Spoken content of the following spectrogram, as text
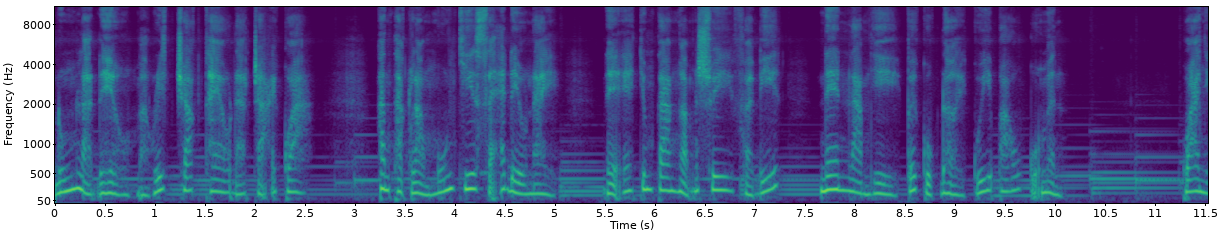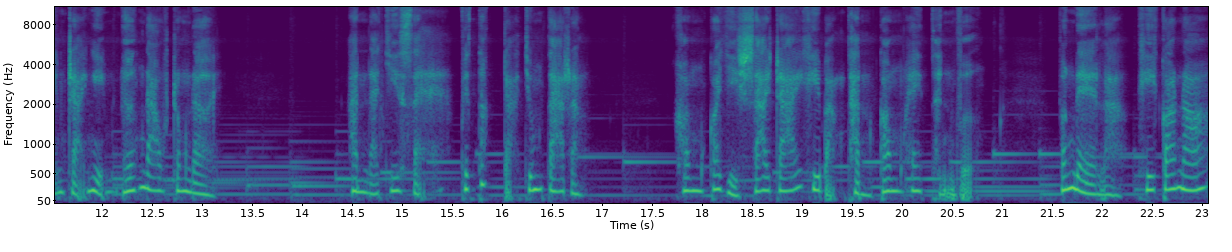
Đúng là điều mà richard theo đã trải qua. Anh thật lòng muốn chia sẻ điều này để chúng ta ngẫm suy và biết nên làm gì với cuộc đời quý báu của mình. Qua những trải nghiệm đớn đau trong đời, anh đã chia sẻ với tất cả chúng ta rằng không có gì sai trái khi bạn thành công hay thịnh vượng. Vấn đề là khi có nó,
